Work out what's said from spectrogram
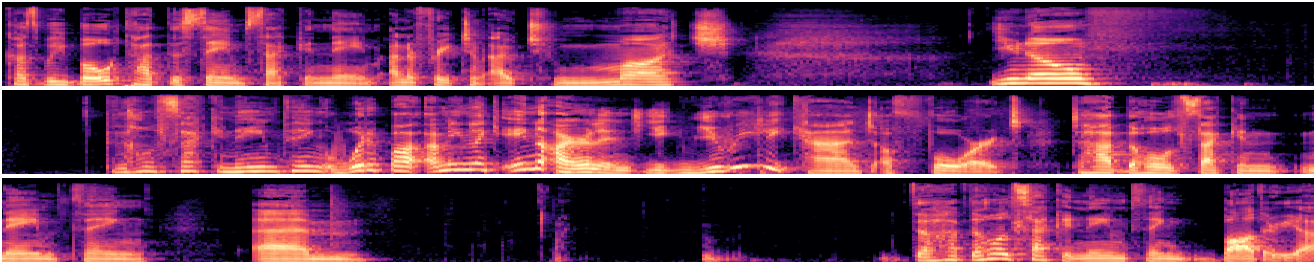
because we both had the same second name and it freaked him out too much. You know, the whole second name thing. What about? I mean, like in Ireland, you you really can't afford to have the whole second name thing. Um, to have the whole second name thing bother you.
